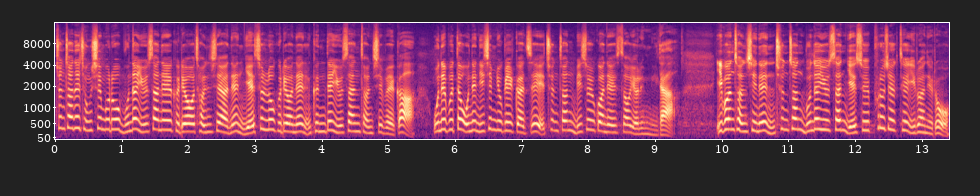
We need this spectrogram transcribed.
춘천을 중심으로 문화유산을 그려 전시하는 예술로 그려낸 근대유산 전시회가 오늘부터 오는 26일까지 춘천 미술관에서 열립니다. 이번 전시는 춘천 문화유산 예술 프로젝트의 일환으로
